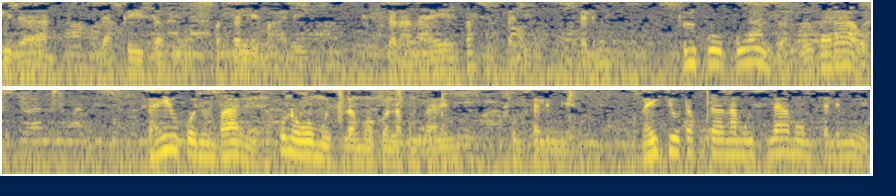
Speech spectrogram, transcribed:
idha laqitahu fasallim alayhi, tukutana naye basi msalimu msalimie. Tulikuupuuza udharau. Sahii uko nyumbani, hakuna huo muislamu wa kwenda kumsalimia, na iki utakutana na muislamu umsalimie,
